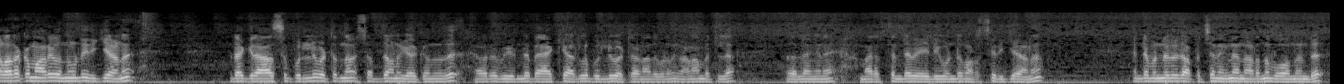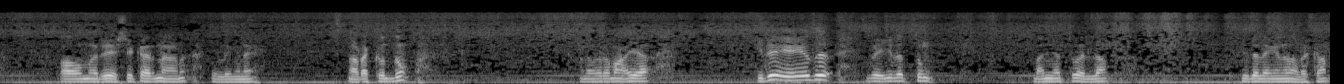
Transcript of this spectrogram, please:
കളറൊക്കെ മാറി വന്നുകൊണ്ടിരിക്കുകയാണ്. ഇവിടെ ഗ്രാസ് പുല്ല് വെട്ടുന്ന ശബ്ദമാണ് കേൾക്കുന്നത്. അവരുടെ വീടിന്റെ ബാക്ക് യാർഡിൽ പുല്ല് വെട്ടാണ്. അതുകൊണ്ട് കാണാൻ പറ്റില്ല. അതെല്ലാം ഇങ്ങനെ മരത്തിന്റെ വേലി കൊണ്ട് മറച്ചിരിക്കുകയാണ്. എന്റെ മുന്നിൽ ഒരു അപ്പച്ചൻ ഇങ്ങനെ നടന്നു പോകുന്നുണ്ട്. പാവം ഒരു ഏഷ്യക്കാരനാണ്. പുള്ളിങ്ങനെ നടക്കുന്നു. മനോഹരമായ ഇത് ഏത് വെയിലത്തും മഞ്ഞത്തും എല്ലാം ഇതെല്ലാം ഇങ്ങനെ നടക്കാം.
